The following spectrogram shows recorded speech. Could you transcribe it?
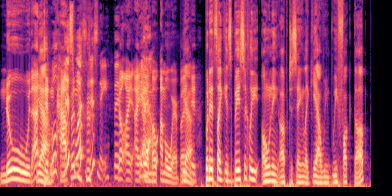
No, that Yeah. didn't Well, happen. this was Disney. That, no, I, I yeah. I'm, I'm aware, but yeah, it, but it's like it's basically owning up to saying like, yeah, we we fucked up,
